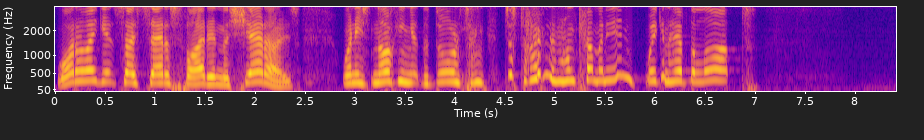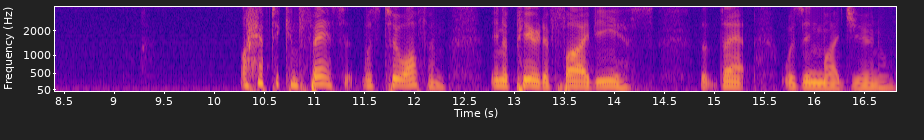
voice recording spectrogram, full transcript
why do I get so satisfied in the shadows when he's knocking at the door and saying, Just open it, I'm coming in. We can have the lot. I have to confess it was too often in a period of five years that that was in my journal.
